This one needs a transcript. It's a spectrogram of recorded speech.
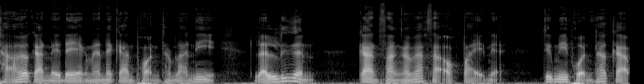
ข่าวให้โอกาสในแดงนะในการผ่อนชำระหนี้และเลื่อนการฟังคำพิพากษาออกไปเนี่ยจึงมีผลเท่ากับ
